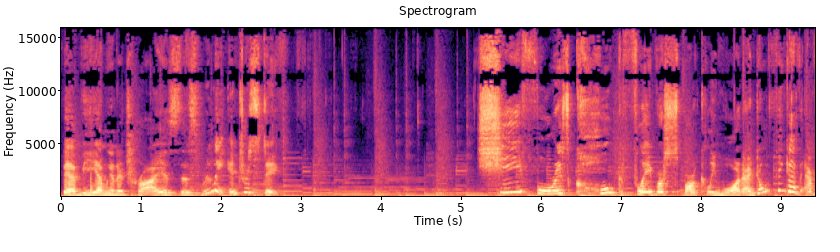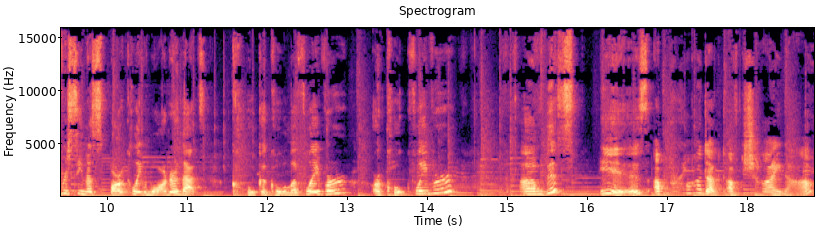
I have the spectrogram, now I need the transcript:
bevy I'm gonna try is this really interesting Chi Forest Coke flavor sparkling water. I don't think I've ever seen a sparkling water that's Coca-Cola flavor or Coke flavor. Um, this is a product of China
